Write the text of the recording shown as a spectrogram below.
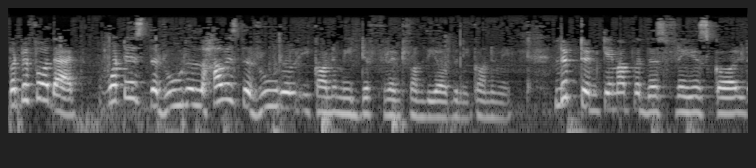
But before that, what is the rural, how is the rural economy different from the urban economy? Lipton came up with this phrase called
